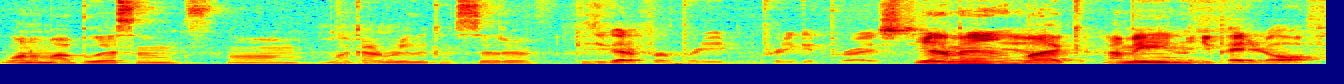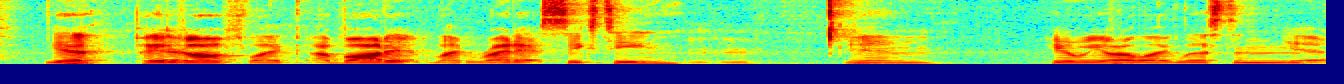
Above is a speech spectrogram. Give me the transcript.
one of my blessings um like i really consider Because you got it for a pretty pretty good price. yeah man Yeah. like i mean And you paid it off. Yeah paid it off like i bought it like right at 16 Mm-hmm. and here we are like less than Yeah.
